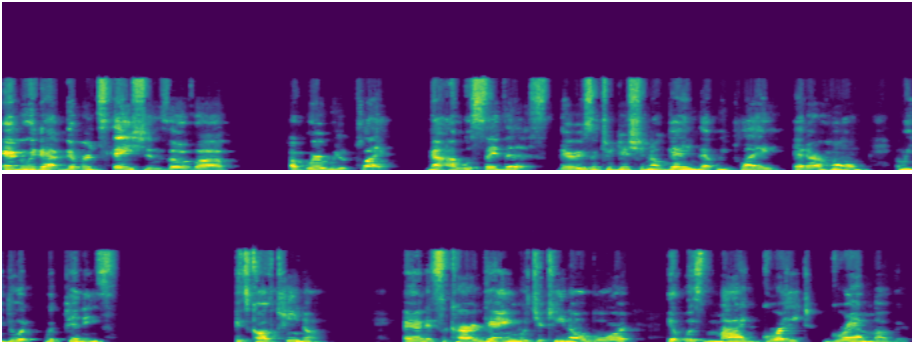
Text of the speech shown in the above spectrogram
and we'd have different stations of uh, of where we would play. Now I will say this: there is a traditional game that we play at our home, and we do it with pennies. It's called Keno, and it's a card game with your Keno board. It was my great grandmother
